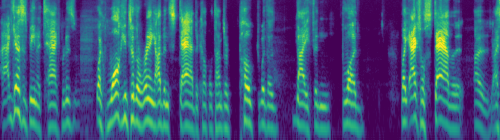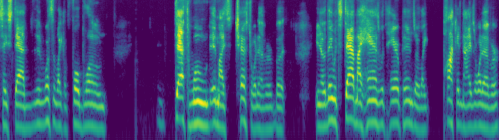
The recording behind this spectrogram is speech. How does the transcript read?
I guess it's being attacked, but it's like walking to the ring. I've been stabbed a couple of times or poked with a knife and blood like actual stab. I, I say stab. It wasn't like a full blown death wound in my chest or whatever, but you know, they would stab my hands with hairpins or like pocket knives or whatever.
